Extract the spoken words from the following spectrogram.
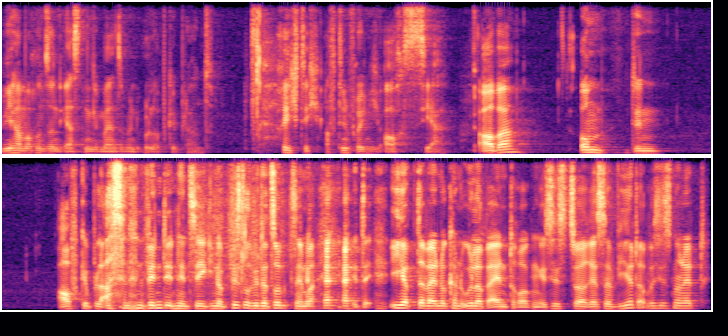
Wir haben auch unseren ersten gemeinsamen Urlaub geplant. Richtig. Auf den freue ich mich auch sehr. Aber um den aufgeblasenen Wind in den Segeln ein bisschen wieder zurückzunehmen, ich habe dabei noch keinen Urlaub eintragen. Es ist zwar reserviert, aber es ist noch nicht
